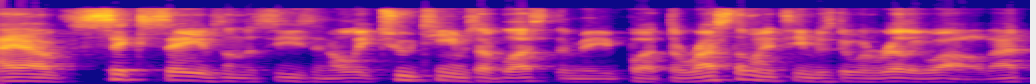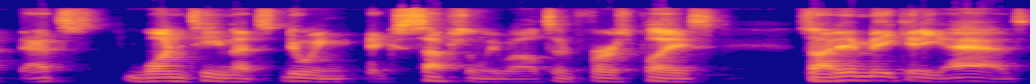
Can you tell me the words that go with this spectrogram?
I have six saves on the season. Only two teams have less than me, but the rest of my team is doing really well. That that's one team that's doing exceptionally well. It's in first place. So I didn't make any ads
